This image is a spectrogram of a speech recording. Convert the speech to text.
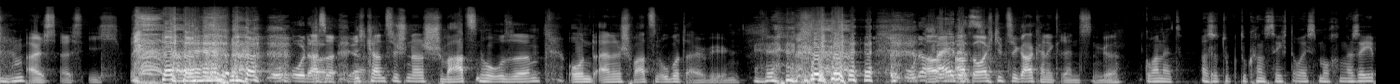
Mhm. als, als ich. Oder, Also ja. ich kann zwischen einer schwarzen Hose und einem schwarzen Oberteil wählen. Oder Aber, beides. aber bei euch gibt es ja gar keine Grenzen, gell? Gar nicht. Also du, du kannst echt alles machen. Also ich,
